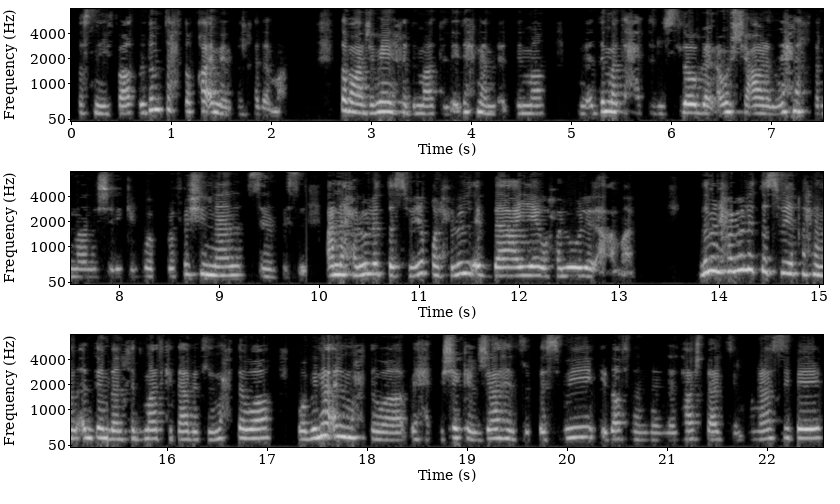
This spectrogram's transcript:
التصنيفات بضم تحته قائمة من الخدمات طبعا جميع الخدمات اللي نحن بنقدمها بنقدمها تحت ال slogan أو الشعار اللي نحن اخترناه للشركة هو professional services عندنا حلول التسويق والحلول الإبداعية وحلول الأعمال. ضمن حلول التسويق نحن بنقدم بين خدمات كتابة المحتوى وبناء المحتوى بشكل جاهز للتسويق إضافة لل hashtags المناسبة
